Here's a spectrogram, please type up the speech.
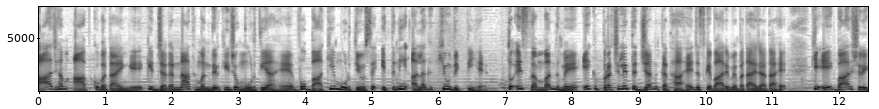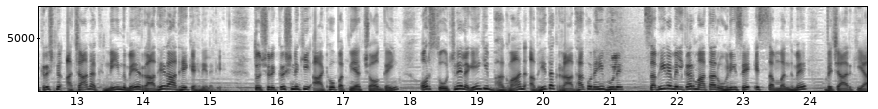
आज हम आपको बताएँगे कि जगन्नाथ मंदिर की जो मूर्तियाँ हैं, वो बाकी मूर्तियों से इतनी अलग क्यों दिखती हैं। तो इस संबंध में एक प्रचलित जन कथा है, जिसके बारे में बताया जाता है कि एक बार श्री कृष्ण अचानक नींद में राधे राधे कहने लगे। तो श्री कृष्ण की आठों पत्नियाँ चौक गईं और सोचने लगी कि भगवान अभी तक राधा को नहीं भूले। सभी ने मिलकर माता रोहिणी से इस संबंध में विचार किया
